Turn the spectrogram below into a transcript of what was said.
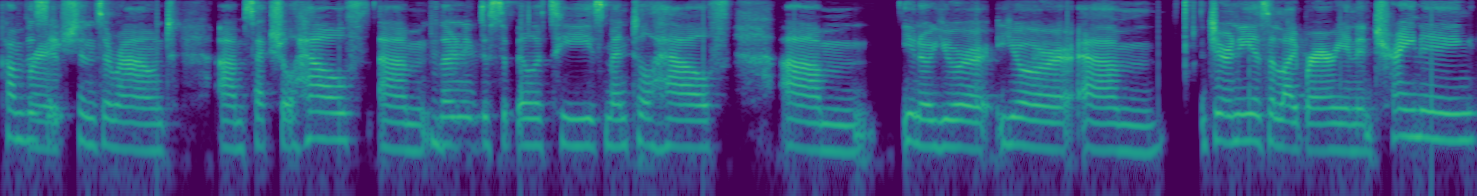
conversations right. around um, sexual health, um, mm-hmm. learning disabilities, mental health, um, you know, your your um, journey as a librarian in training,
